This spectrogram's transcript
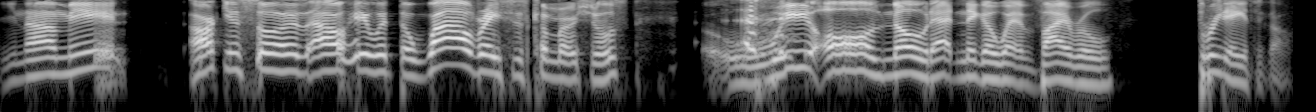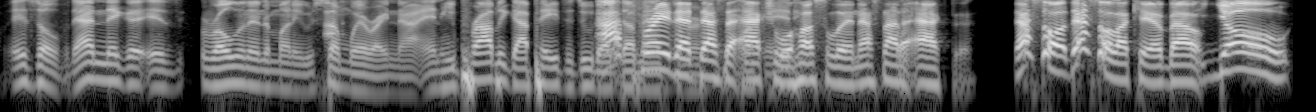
You know what I mean? Arkansas is out here with the wild racist commercials. we all know that nigga went viral three days ago. It's over. That nigga is rolling in the money somewhere right now, and he probably got paid to do that. I pray that that's an actual idiot. hustler and that's not an actor. That's all. That's all I care about. Yo,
